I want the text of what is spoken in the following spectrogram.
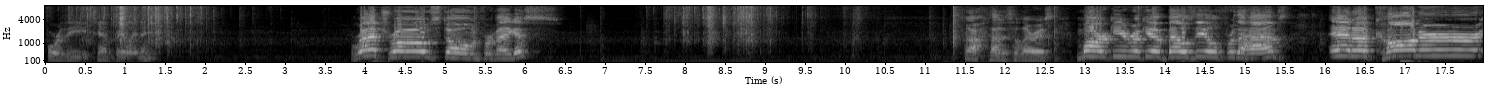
for the Tampa Bay Lightning. Retro Stone for Vegas. Ah, that is hilarious. Marquee rookie of Belzile for the Habs. And a Connor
